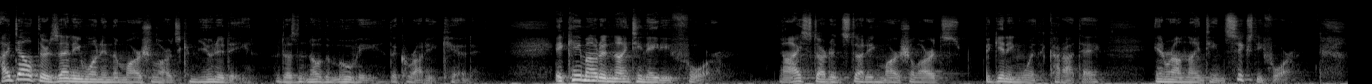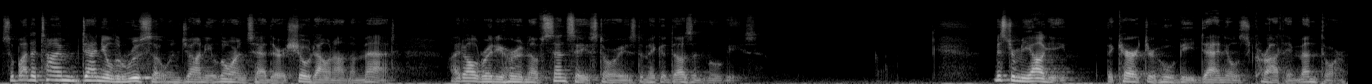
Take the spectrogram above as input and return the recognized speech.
I doubt there's anyone in the martial arts community who doesn't know the movie The Karate Kid. It came out in 1984. Now, I started studying martial arts beginning with karate in around 1964. So by the time Daniel LaRusso and Johnny Lawrence had their showdown on the mat, I'd already heard enough sensei stories to make a dozen movies. Mr. Miyagi, the character who would be Daniel's karate mentor,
